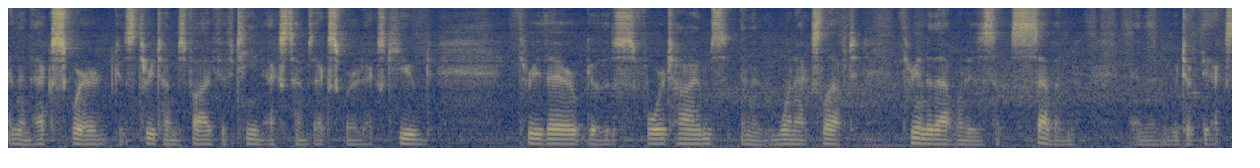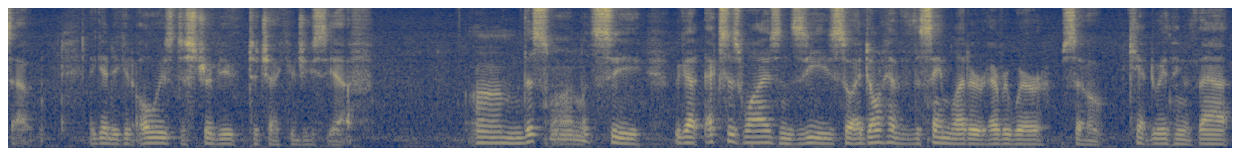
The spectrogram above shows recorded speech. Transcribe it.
and then x squared, because 3 times 5, 15, x times x squared, x cubed. 3 there goes 4 times, and then 1x left. 3 into that one is 7 and then we took the x out. Again, you can always distribute to check your GCF. Um, this one, let's see, we got x's, y's, and z's, so I don't have the same letter everywhere, so can't do anything with that.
